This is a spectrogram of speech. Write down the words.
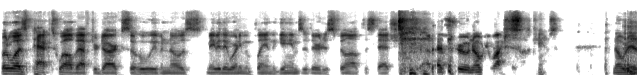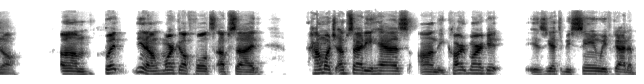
But it was Pac-12 after dark, so who even knows? Maybe they weren't even playing the games if they're just filling out the stat sheets. That's true. Nobody watches those games. Nobody at all. Um, but you know, Markelle Fultz upside. How much upside he has on the card market is yet to be seen. We've got a,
